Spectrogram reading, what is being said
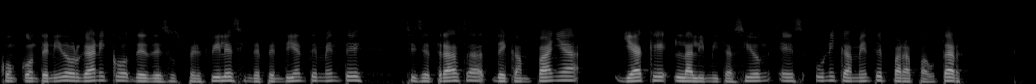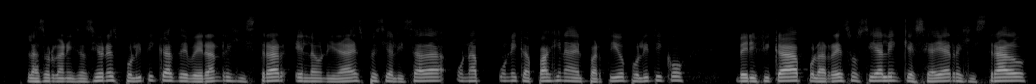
con contenido orgánico desde sus perfiles independientemente si se trata de campaña, ya que la limitación es únicamente para pautar. Las organizaciones políticas deberán registrar en la unidad especializada una única página del partido político verificada por la red social en que se haya registrado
